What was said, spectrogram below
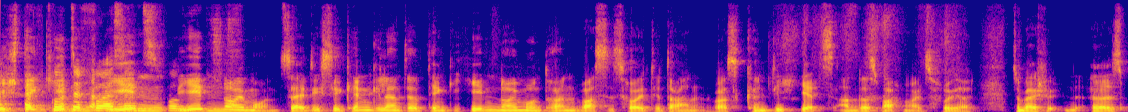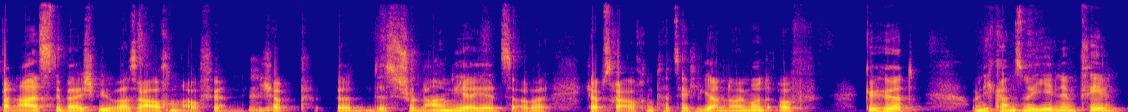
ich denke jeden, jeden, jeden, Neumond, seit ich sie kennengelernt habe, denke ich jeden Neumond dran, was ist heute dran? Was könnte ich jetzt anders machen als früher? Zum Beispiel, äh, das banalste Beispiel war das Rauchen aufhören. Mhm. Ich habe äh, das schon lange her jetzt, aber ich habe das Rauchen tatsächlich am Neumond aufgehört und ich kann es nur jedem empfehlen,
